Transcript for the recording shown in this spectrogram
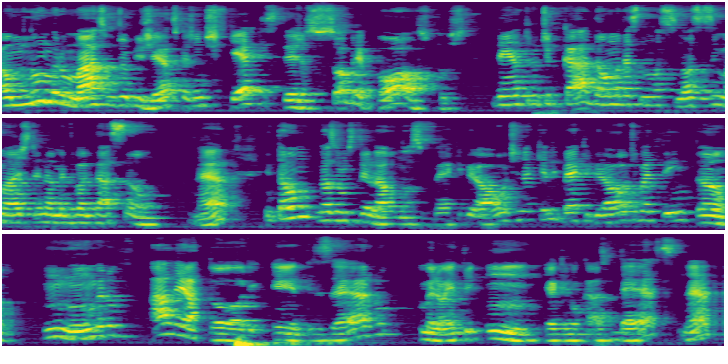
é o número máximo de objetos que a gente quer que esteja sobrepostos dentro de cada uma das nossas imagens de treinamento e validação. Né? Então, nós vamos ter lá o nosso background. Naquele background vai ter, então, um número aleatório entre 0 ou melhor, entre 1 e aqui no caso 10, né?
